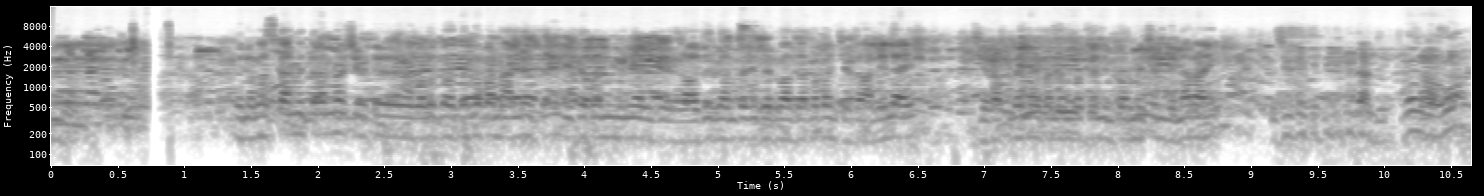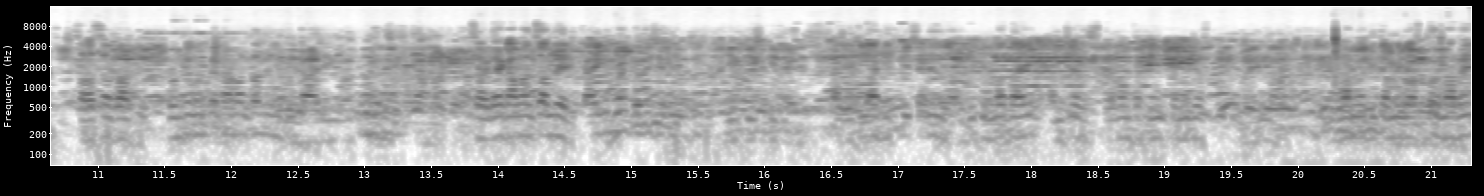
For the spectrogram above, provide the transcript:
तर नमस्कार मित्रांनो शेट वडोद बाजारला पण आले होते. इथे पण राजूर गणपती बेट बाजारला पण शेट आलेला आहे शेट आपल्याला याबद्दल इन्फॉर्मेशन देणार आहे. तशी ते किती किती जाते सहा सहा जाते कोणत्या कोणत्या कामाला चालू गाडी. सगळ्या कामाला चालू आहे. काय किंमत? एक एक्केचाळीस एक लाख एक्केचाळीस हजार रुपये किंमत आहे. आमच्या सर्वांसाठी कमी जास्त. सर्वांमध्ये कमी जास्त होणार आहे.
